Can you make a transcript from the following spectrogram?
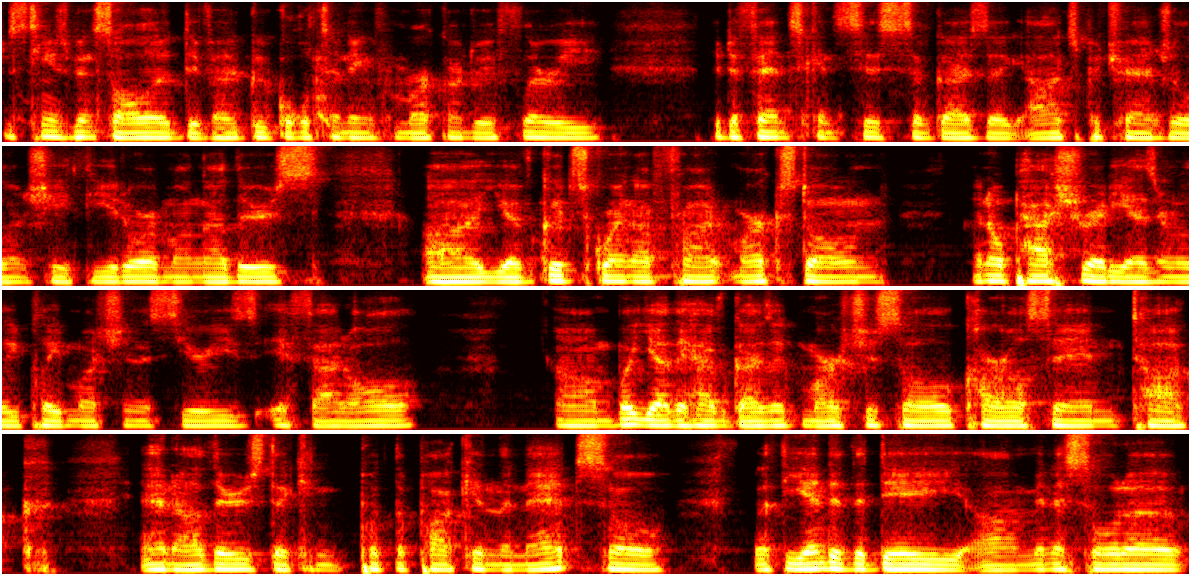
this team's been solid. They've had good goaltending from Marc Andre Fleury. The defense consists of guys like Alex Pietrangelo and Shea Theodore, among others. Uh, you have good scoring up front. Mark Stone. I know Pacioretty hasn't really played much in the series, if at all. Um, but yeah, they have guys like Marchessault, Karlsson, Tuch, and others that can put the puck in the net. So at the end of the day, uh, Minnesota,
